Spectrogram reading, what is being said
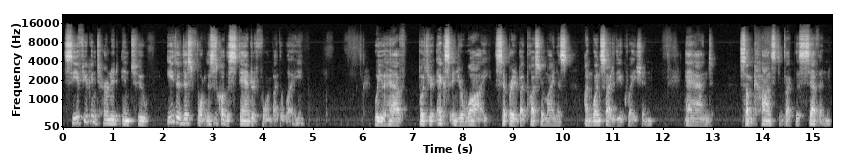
see if you can turn it into either this form. This is called the standard form, by the way, where you have both your x and your y separated by plus or minus on one side of the equation, and some constant like this 7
